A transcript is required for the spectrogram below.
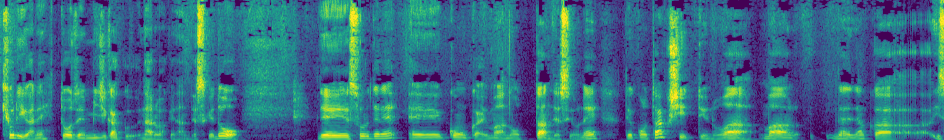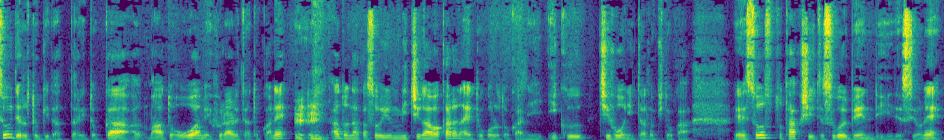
距離がね、当然短くなるわけなんですけど、でそれでね、えー、今回まあ乗ったんですよね。でこのタクシーっていうのはまあねなんか急いでる時だったりとか、まあ、あと大雨降られたとかね。あとなんかそういう道がわからないところとかに行く地方に行った時とか、えー、そうするとタクシーってすごい便利ですよね。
